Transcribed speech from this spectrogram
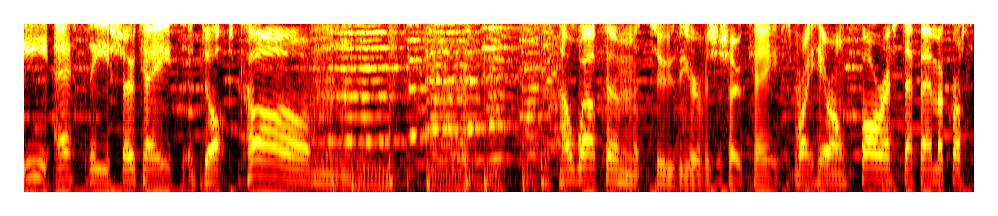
escshowcase.com. And welcome to the Eurovision Showcase, right here on Forest FM across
